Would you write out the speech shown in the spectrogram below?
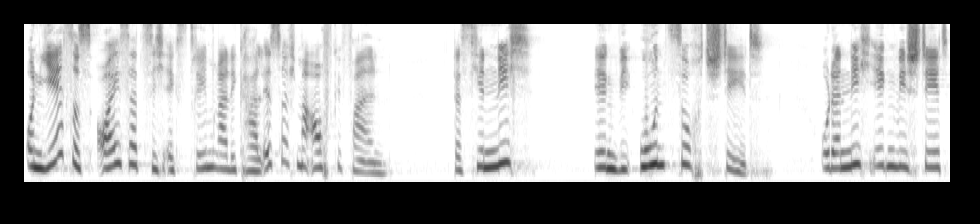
Und Jesus äußert sich extrem radikal. Ist euch mal aufgefallen, dass hier nicht irgendwie Unzucht steht oder nicht irgendwie steht,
